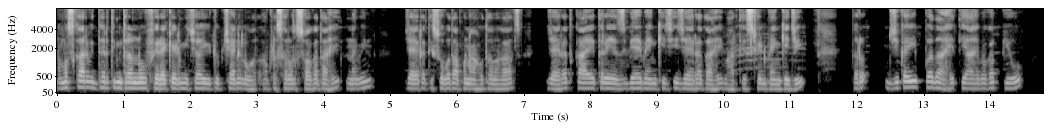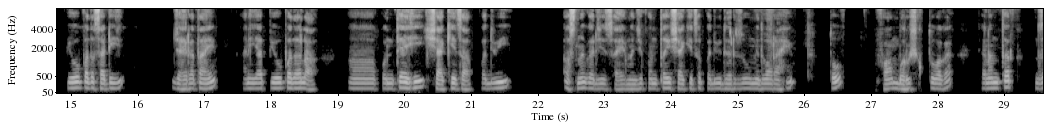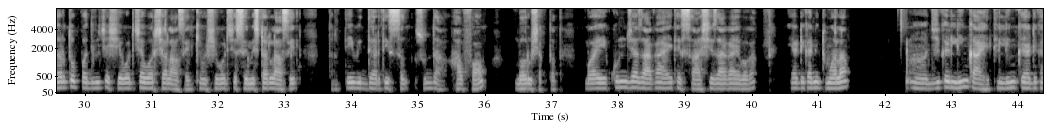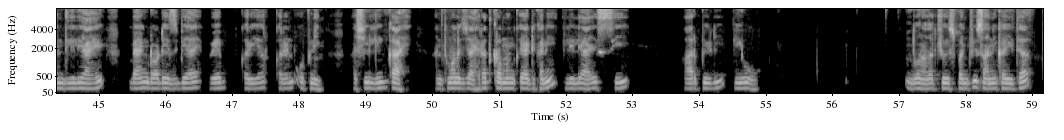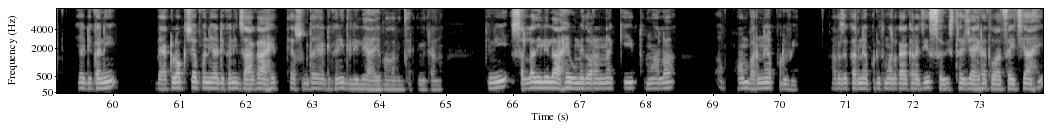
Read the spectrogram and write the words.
नमस्कार विद्यार्थी मित्रांनो फेर अकॅडमीच्या यूट्यूब चॅनलवर आपलं सर्वांचं स्वागत आहे. नवीन जाहिरातीसोबत आपण आहोत बघा आज. जाहिरात काय आहे? तर एस बी आय बँकेची जाहिरात आहे भारतीय स्टेट बँकेची. तर जी काही पद आहे ती आहे बघा पी ओ पी ओ पदासाठी जाहिरात आहे आणि या पी ओ पदाला कोणत्याही शाखेचा पदवी असणं गरजेचं आहे. म्हणजे कोणताही शाखेचा पदवीधर जो उमेदवार आहे तो फॉर्म भरू शकतो बघा. त्यानंतर जर तो पदवीच्या शेवटच्या वर्षाला असेल किंवा शेवटच्या सेमिस्टरला असेल तर ते विद्यार्थी स सुद्धा हा फॉर्म भरू शकतात. बघा एकूण ज्या जागा आहे ते सहाशे जागा आहे बघा. या ठिकाणी तुम्हाला जी काही लिंक आहे ती लिंक या ठिकाणी दिलेली आहे. Bank dot S B I web career current opening अशी लिंक आहे. आणि तुम्हाला जाहिरात क्रमांक या ठिकाणी दिलेले आहे C R P D P O दोन हजार चोवीस पंचवीस आणि काही त्या या ठिकाणी बॅकलॉगच्या पण या ठिकाणी जागा आहेत. त्यासुद्धा या ठिकाणी दिलेल्या आहे बघा विद्यार्थी मित्रांनो. त्यांनी सल्ला दिलेला आहे उमेदवारांना की तुम्हाला फॉर्म भरण्यापूर्वी अर्ज करण्यापूर्वी तुम्हाला काय करायची? सविस्तर जाहिरात वाचायची आहे.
